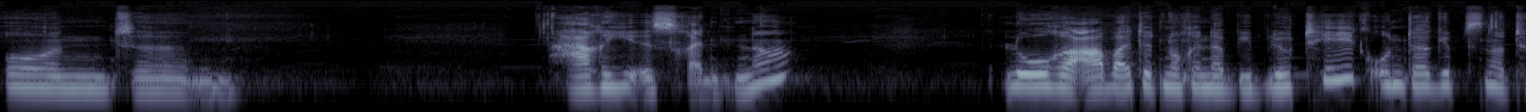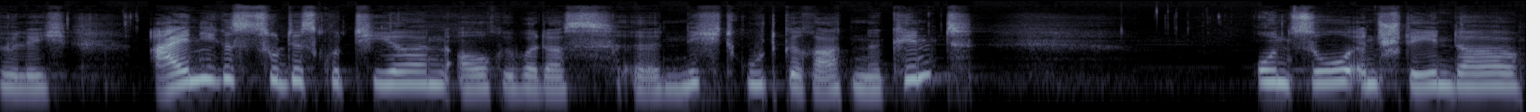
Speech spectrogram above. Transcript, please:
Und ähm, Harry ist Rentner. Lore arbeitet noch in der Bibliothek und da gibt es natürlich einiges zu diskutieren, auch über das äh, nicht gut geratene Kind. Und so entstehen da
